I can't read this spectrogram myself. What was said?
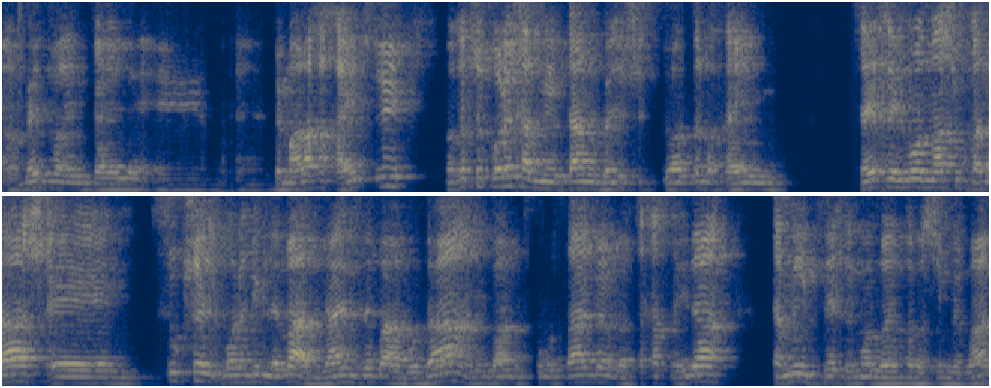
הרבה דברים כאלה uh, uh, במהלך החיים שלי, אני חושב שכל אחד מאיתנו באיזושהי סיטואציה בחיים צריך ללמוד משהו חדש, uh, סוג של בוא נגיד לבד, גם אם זה בעבודה, אני בא מתחום הסייבר ואבטחת מידע, תמיד צריך ללמוד דברים חדשים לבד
